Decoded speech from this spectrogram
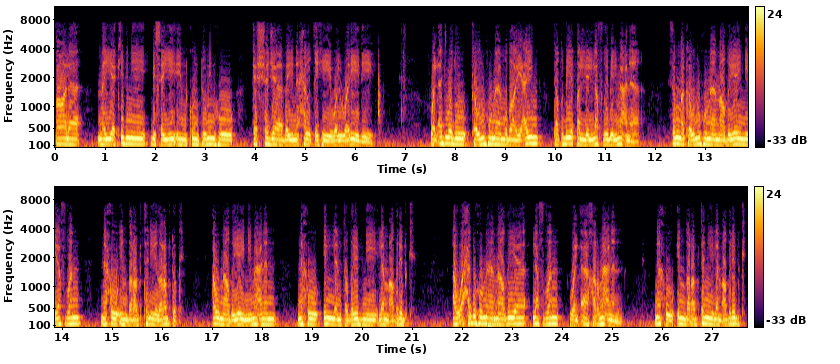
قال من يكدني بسيء كنت منه كالشجا بين حلقه والوريد. والأجود كونهما مضارعين تطبيقا لللفظ بالمعنى ثم كونهما ماضيين لفظا نحو إن ضربتني ضربتك أو ماضيين معنى نحو إن لم تضربني لم أضربك أو أحدهما ماضيا لفظا والآخر معنى نحو إن ضربتني لم أضربك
